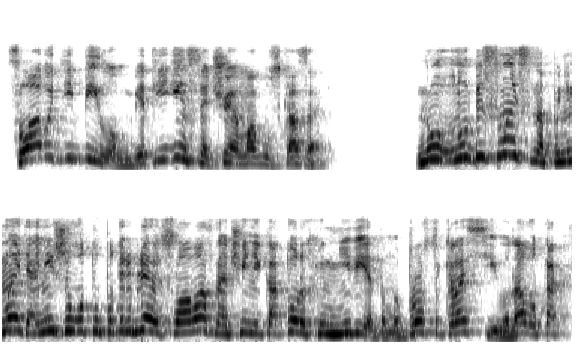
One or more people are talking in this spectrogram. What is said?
Слава дебилам, это единственное, что я могу сказать. Ну, ну, бессмысленно, понимаете, они же вот употребляют слова, значения которых им неведомы, просто красиво, да, вот как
